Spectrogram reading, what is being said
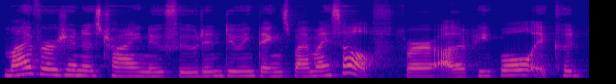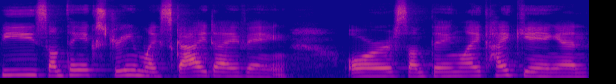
My version is trying new food and doing things by myself. For other people, it could be something extreme like skydiving or something like hiking. And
